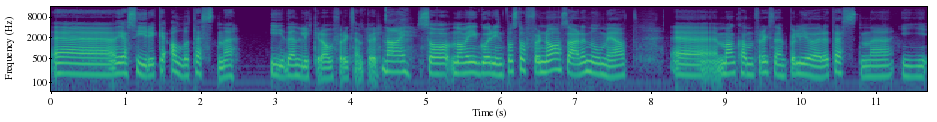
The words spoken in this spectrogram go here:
Eh, jeg syr ikke alle testene i den lykraen, for eksempel. Så når vi går inn på stoffer nå, så er det noe med at eh, man kan f.eks. gjøre testene i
